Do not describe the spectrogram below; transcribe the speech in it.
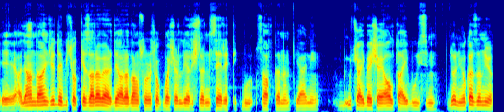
Ee, Alihan daha önce de birçok kez ara verdi. Aradan sonra çok başarılı yarışlarını seyrettik bu safkanın. Yani 3 ay, 5 ay, 6 ay bu isim dönüyor kazanıyor.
